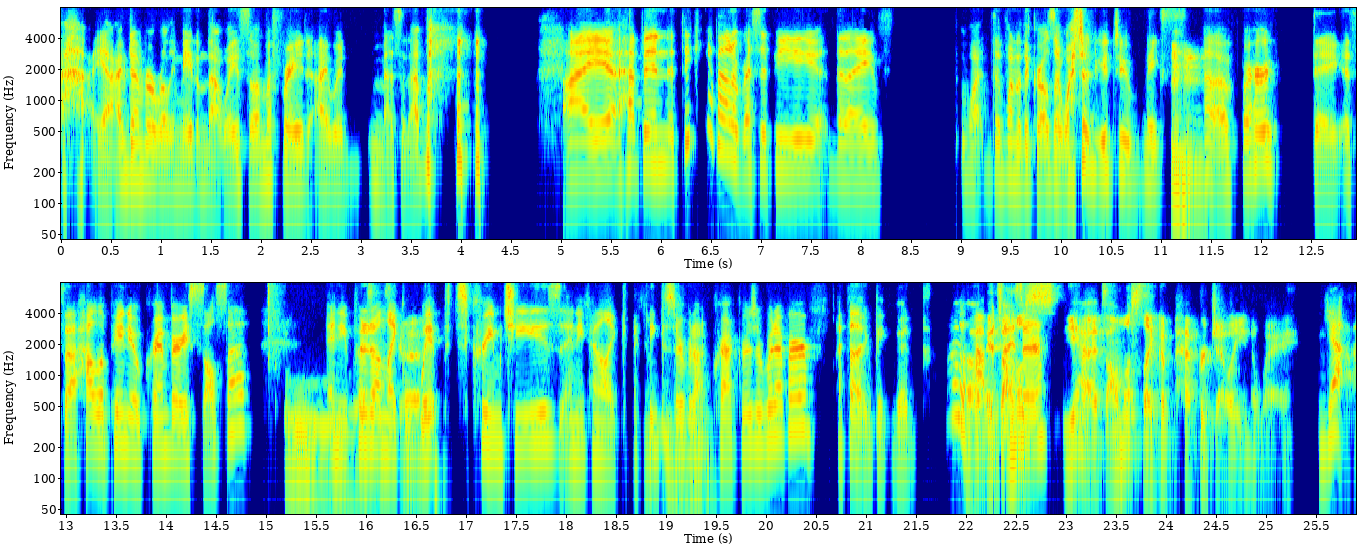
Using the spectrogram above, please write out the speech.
yeah, I've never really made them that way, so I'm afraid I would mess it up. I have been thinking about a recipe that I've what the one of the girls I watch on YouTube makes Mhm. uh, for her thing. It's a jalapeno cranberry salsa, Ooh, and you put it on like good. whipped cream cheese, and you kind of like I think serve it on crackers or whatever. I thought it'd be good. Oh, it's almost yeah it's almost like a pepper jelly in a way Yeah,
